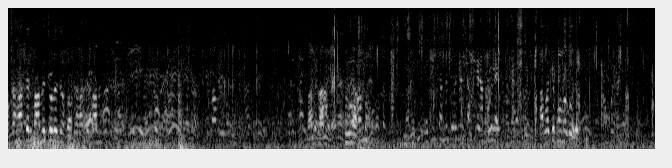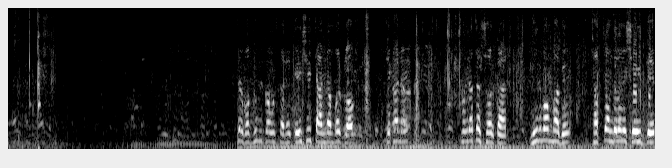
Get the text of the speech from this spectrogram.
আমরা হাতের বামে চলে যাব আমরা হাতের বামে চলে যাব। আমাকে ফলো করে বদ্ধভূমিক অবস্থানে এই সেই চার নম্বর ব্লক, যেখানে স্বৈরাচার সরকার নির্মমভাবে ছাত্র আন্দোলনের শহীদদের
